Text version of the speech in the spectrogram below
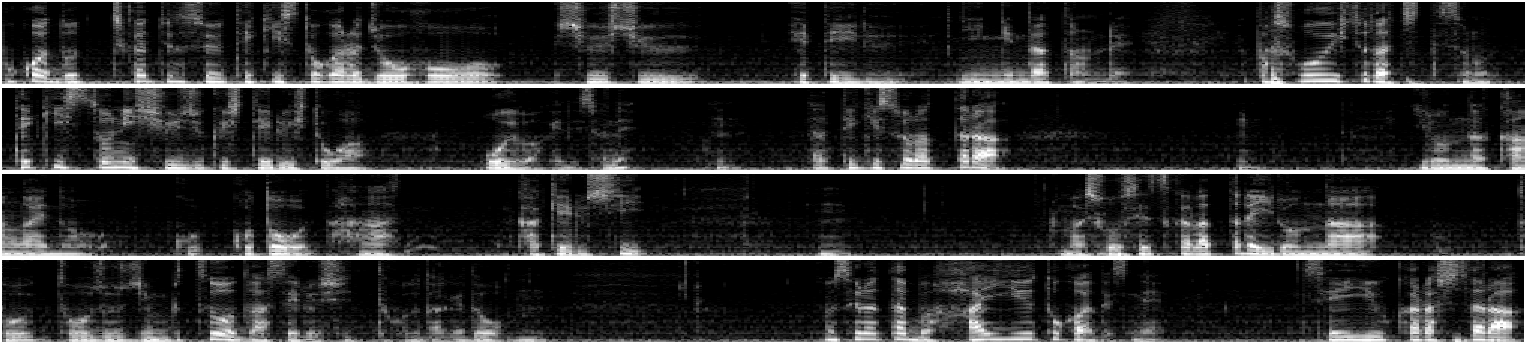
僕はどっちかっていうとそういうテキストから情報を収集得ている人間だったのでやっぱそういう人たちってそのテキストに習熟している人が多いわけですよね。うん、だテキストだったら、うん、いろんな考えのことを話書けるし、うん。まあ、小説家だったらいろんな登場人物を出せるしってことだけど、うん、それは多分俳優とかですね声優からしたら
